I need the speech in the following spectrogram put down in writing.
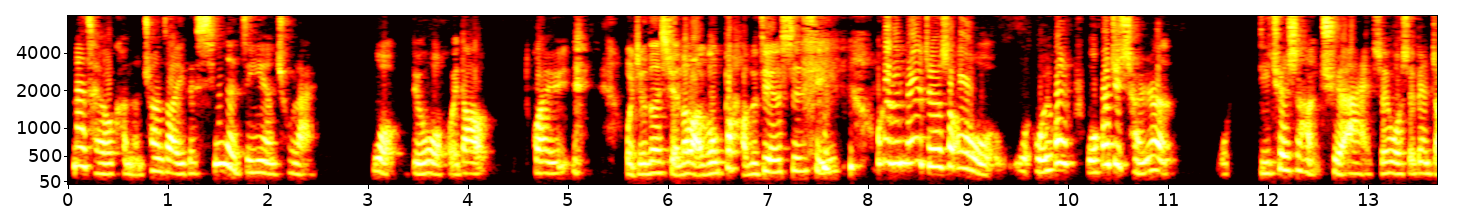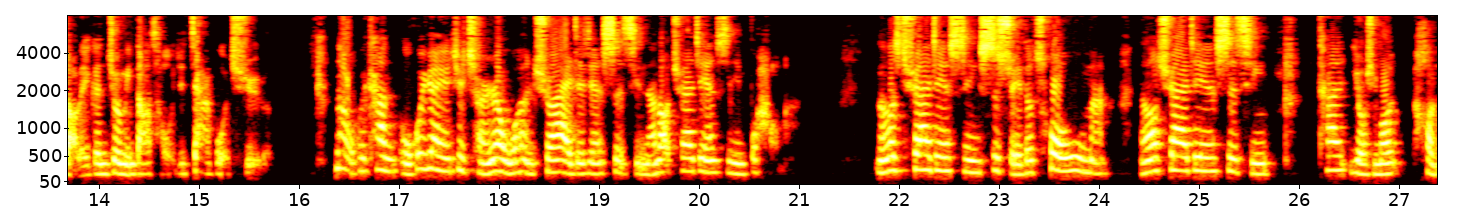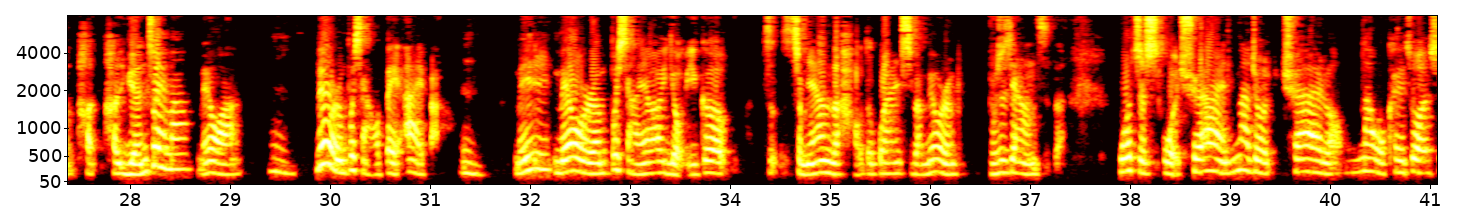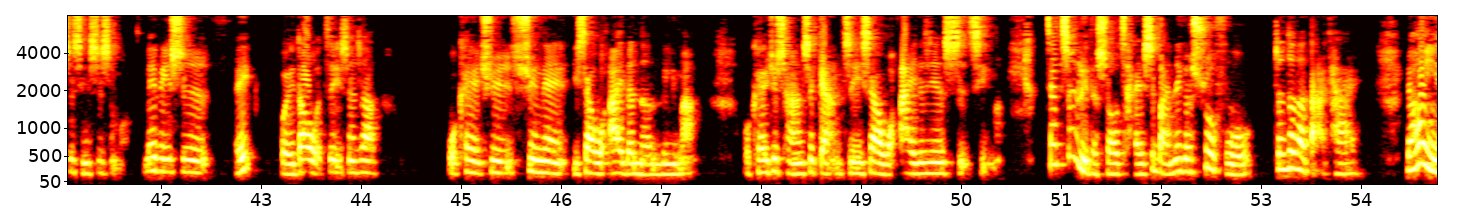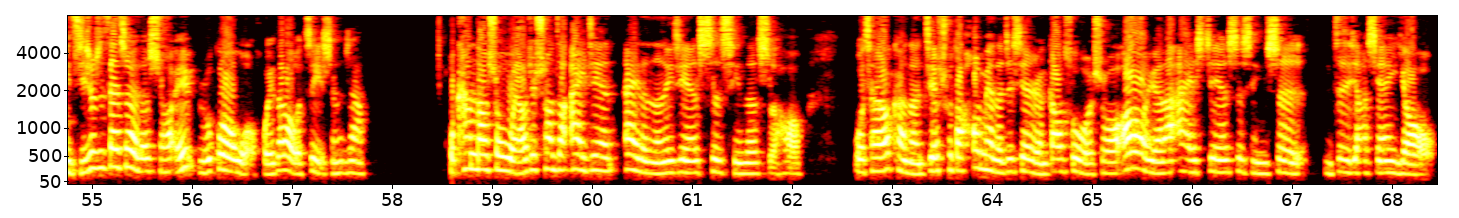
那才有可能创造一个新的经验出来。我比如我回到关于 我觉得选的老公不好的这件事情，我可能不会觉得说哦，我我我会我会去承认，的确是很缺爱，所以我随便找了一根救命稻草，我就嫁过去了。那我会看，我会愿意去承认我很缺爱这件事情。难道缺爱这件事情不好吗？难道缺爱这件事情是谁的错误吗？难道缺爱这件事情，它有什么很很很原罪吗？没有啊，嗯，没有人不想要被爱吧？嗯，没没有人不想要有一个怎什么样的好的关系吧？没有人不是这样子的。我只是我缺爱，那就缺爱了。那我可以做的事情是什么？maybe 是哎，回到我自己身上，我可以去训练一下我爱的能力嘛？我可以去尝试感知一下我爱这件事情嘛？在这里的时候，才是把那个束缚真正的打开。然后以及就是在这里的时候，哎，如果我回到了我自己身上，我看到说我要去创造爱件爱的能力这件事情的时候。我才有可能接触到后面的这些人，告诉我说：“哦，原来爱这件事情是你自己要先有，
